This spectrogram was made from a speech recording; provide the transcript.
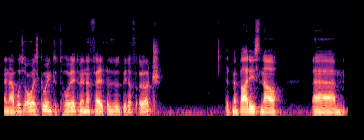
and I was always going to toilet when I felt a little bit of urge. That my body is now, um,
